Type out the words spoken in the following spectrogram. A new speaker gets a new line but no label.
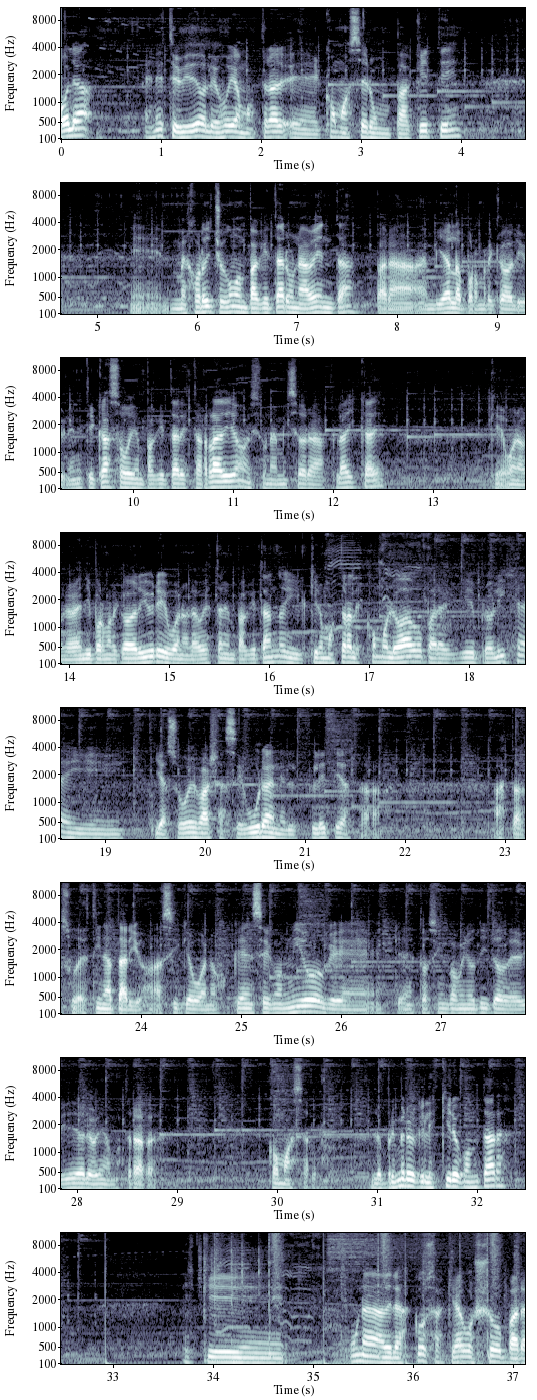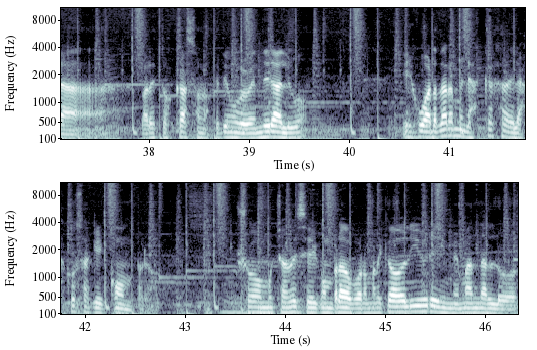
Hola, en este video les voy a mostrar eh, cómo hacer un paquete, eh, mejor dicho cómo empaquetar una venta para enviarla por Mercado Libre. En este caso voy a empaquetar esta radio, es una emisora Flykai que bueno que vendí por Mercado Libre y bueno la voy a estar empaquetando y quiero mostrarles cómo lo hago para que quede prolija y, a su vez vaya segura en el flete hasta, hasta su destinatario. Así que bueno, quédense conmigo que, que en estos 5 minutitos de video les voy a mostrar cómo hacerlo. Lo primero que les quiero contar es que una de las cosas que hago yo para, para estos casos en los que tengo que vender algo es guardarme las cajas de las cosas que compro. Yo muchas veces he comprado por Mercado Libre y me mandan los,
